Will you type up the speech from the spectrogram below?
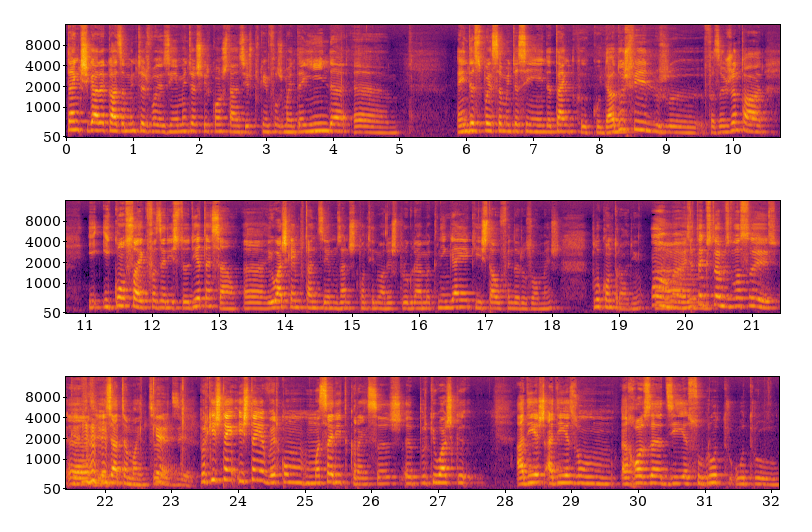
tem que chegar a casa muitas vezes e em muitas circunstâncias, porque infelizmente ainda, eh, ainda se pensa muito assim, ainda tem que cuidar dos filhos, fazer o jantar. E, e consegue fazer isso tudo. E atenção, eh, eu acho que é importante dizermos antes de continuar este programa que ninguém aqui está a ofender os homens, pelo contrário. Homens, até gostamos de vocês. Quer dizer, exatamente. Quer dizer. Porque isto tem, isto tem a ver com uma série de crenças, porque eu acho que há dias, há dias um, a Rosa dizia sobre outro, outro,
